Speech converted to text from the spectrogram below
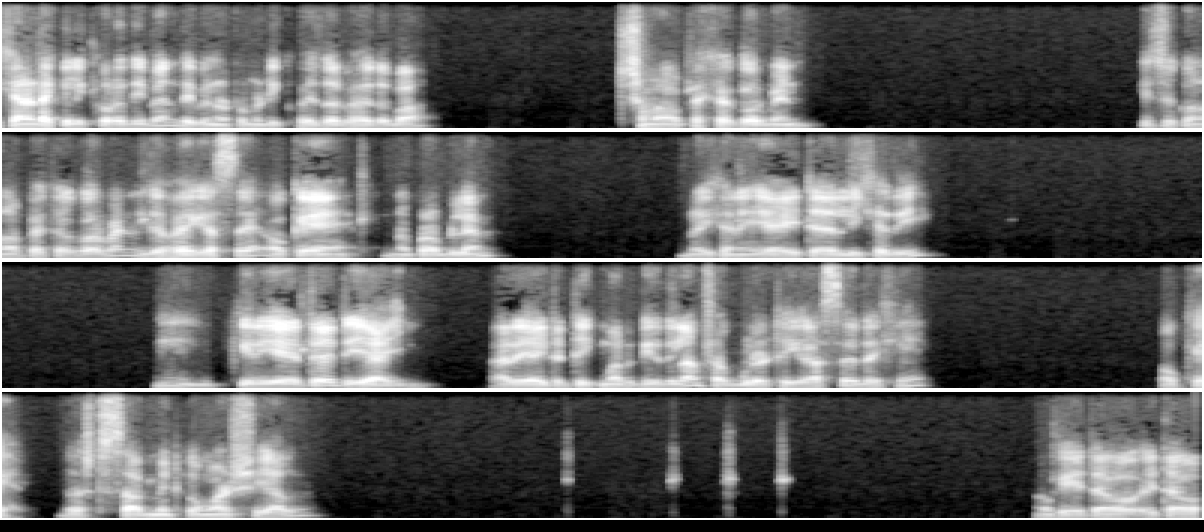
এখানে একটা ক্লিক করে দিবেন, দেখবেন অটোমেটিক হয়ে যাবে হয়তো বা সময় অপেক্ষা করবেন। কিছুক্ষণ অপেক্ষা করবেন, যে হয়ে গেছে, ওকে নো প্রবলেম এখানে এআইটা লিখে দিই। হুম ক্রিয়েটেড এআই আর এআইটা টিক মার্ক দিয়ে দিলাম, সবগুলো ঠিক আছে, দেখি। Okay just submit commercial okay, এটাও এটাও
